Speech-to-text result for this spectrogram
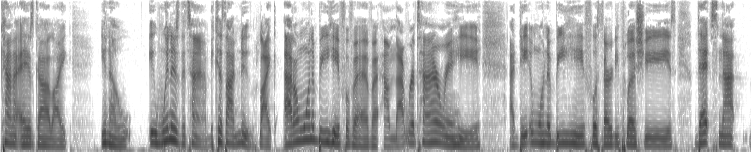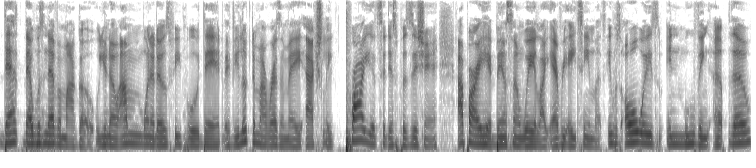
Kind of asked God like, you know, it, when is the time? Because I knew, like, I don't want to be here for forever. I'm not retiring here. I didn't want to be here for 30 plus years. That's not that that was never my goal. You know, I'm one of those people that if you looked at my resume, actually prior to this position, I probably had been somewhere like every 18 months. It was always in moving up though,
